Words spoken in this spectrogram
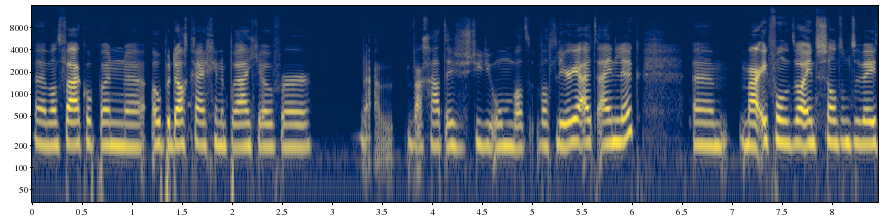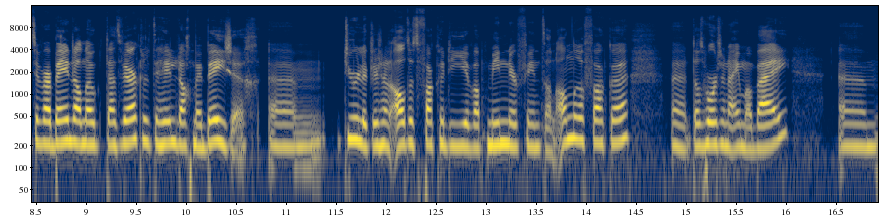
Eh, want vaak op een open dag krijg je een praatje over nou, waar gaat deze studie om, wat, wat leer je uiteindelijk. Ehm, maar ik vond het wel interessant om te weten waar ben je dan ook daadwerkelijk de hele dag mee bezig. Ehm, tuurlijk, er zijn altijd vakken die je wat minder vindt dan andere vakken. Dat hoort er nou eenmaal bij. Ehm,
